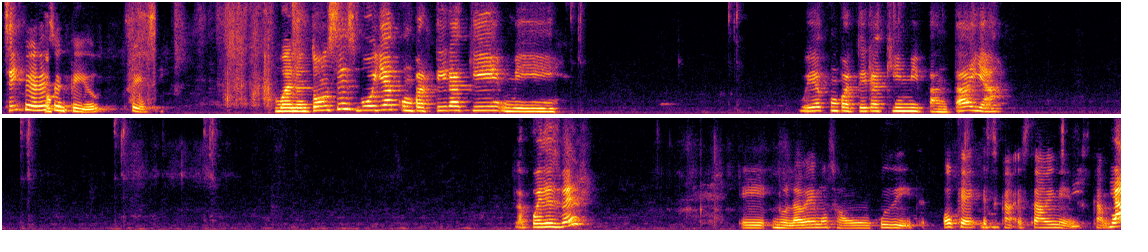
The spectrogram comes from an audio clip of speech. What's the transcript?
¿Sí? Tiene sentido, sí. Bueno, entonces voy a compartir aquí mi, voy a compartir aquí mi pantalla. ¿La puedes ver? Eh, no la vemos aún, Judith. Ok, está, está viniendo. ¿Ya?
